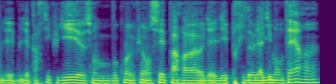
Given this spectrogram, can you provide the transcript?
les, particuliers sont beaucoup influencés par euh, les, prix de l'alimentaire, hein,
